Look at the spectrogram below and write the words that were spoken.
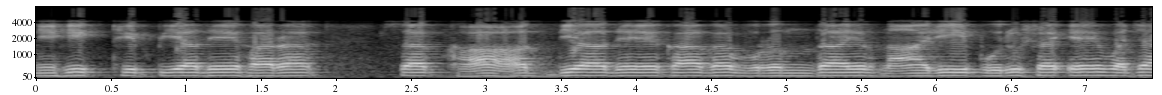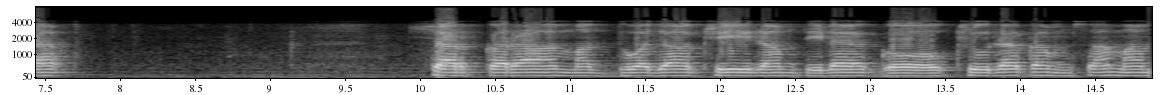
निःक्षिप्यदे हर स खाद्यदे काकवृन्दैर्नारीपुरुष एव च। शर्करामध्वजा क्षीरं तिलगोक्षुरकं समं।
